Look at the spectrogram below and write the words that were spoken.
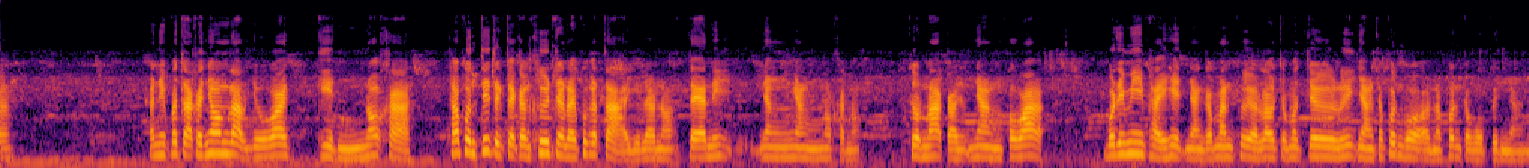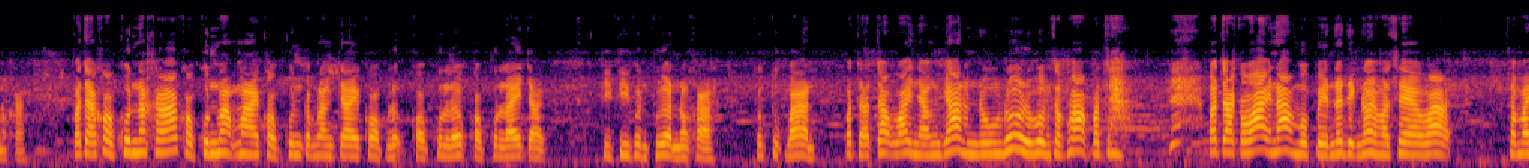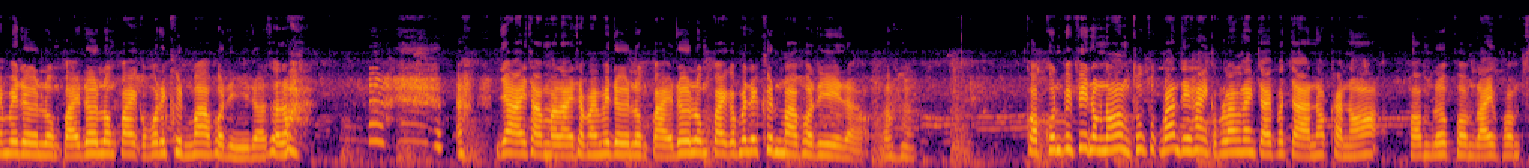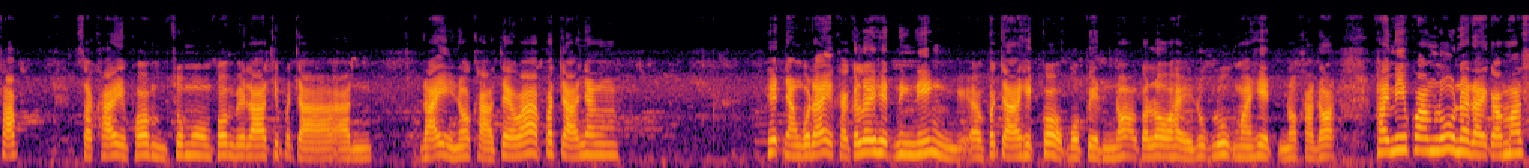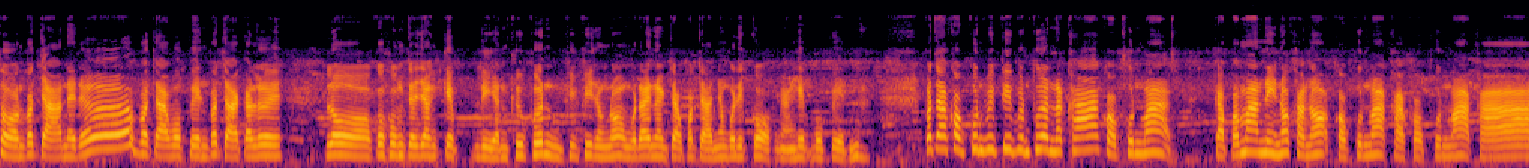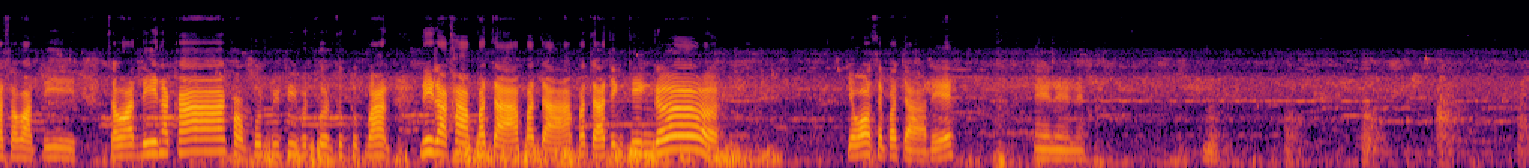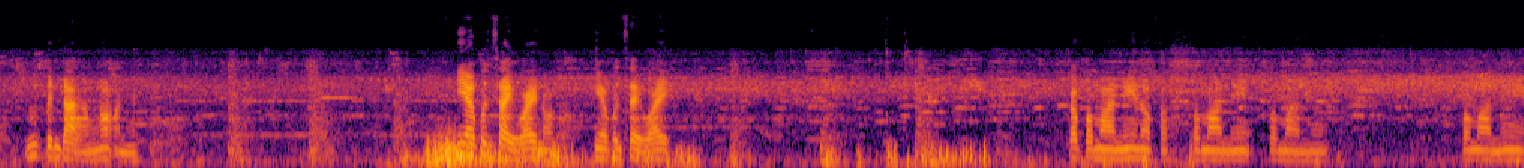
อันนี้ประจาก็ยอมรับอยู่ว่ากินเนาะค่ะ ถ้าเพิ่นติดจังใจกลางคืนจังไรเพิ่นก็ตายอยู่แล้วเนาะแต่อันนี้ยังยังเนาะค่ะเนาะส่วนมากก็ยังเพราะว่า บ่ได้มีไผเห็ดอย่างกับมันเพื่อเราจะมาเจอหรืออย่างถ้าเพิ่นบ่อันนะเพิ่นก็บ่เป็นอย่างเนาะค่ะป้าจ๋าขอบคุณนะคะ ขอบคุณมากมาย ขอบคุณกำลังใจขอบเลิขอบคุณเลิฟขอบคุณไลค์จากพี่ๆเพื่อนๆเนาะค่ะ ทุกๆบ้านป้าจ๋าเจ้าไว้หยังย่านดูดูเบิ่งสภาพป้าจ๋าป้าจ๋าก็ว่ายน้ำบ่เป็นแล้เด็กน้อยมาแซวว่าทำไมไม่เดินลงไปเดินลงไปก็บ่ได้ขึ้นมาพอดีเด้อซะเนาะยายทำอะไรทำไมไม่เดินลงไป เดินลงไปก็ไม่ได้ขึ้นมาพอดีแล้ว ขอบคุณพี่ๆน้องๆทุกๆบ้านที่ให้กำลังแรงใจประจานเนาะค่ะเนาะพร้อมเลิฟพร้อมไลฟ์พร้อมซับสไครพร้อมชั่วโมงพร้อมเวลาที่ประจาอันได้เนาะค่ะ แต่ว่าประจายังเฮ็ดอย่างบ่ได้ค่ะ ก็เลยเฮ็ดนิ่งๆประจาเฮ็ดก็บ่เป็นเนาะก็รอให้ลูกๆมาเฮ็ดเนาะค่ะเนาะใครมีความรู้ในใดก็มาสอนประจาในเด้อประจาบ่เป็นประจาก็เลยรอก็คงจะยังเก็บเหรียญคือเพิ่นพี่ๆน้องๆบ่ได้เนื่องจากประจายังบ่ได้กอกหยังเฮ็ดบ่เป็น ป้าจ๋าขอบคุณพี่ๆเพื่อนๆนะคะ ขอบคุณมากกลับประมาณนี้เนาะค่ะเนาะขอบคุณมากค่ะ ขอบคุณมากค่ะ สวัสดี สวัสดีนะคะ ขอบคุณพี่ๆเพื่อนๆทุก ๆ บ้าน นี่แหละค่ะป้าจ๋าป้าจ๋าป้าจ๋าจริง ๆ เด้อจะว่าใส่ป้าจ๋าเด้นี่นี่นี่มันเป็นด่างเนาะอันนี้เฮียเพิ่นใส่ไว้เนาะเฮียเพิ่นใส่ไว้ ก็ประมาณนี้เนาะค่ะ ประมาณนี้ ประมาณนี้ ประมาณนี้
